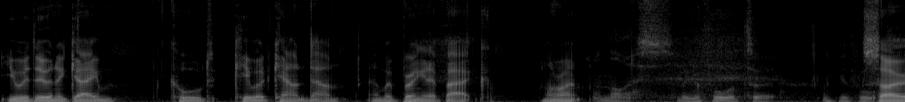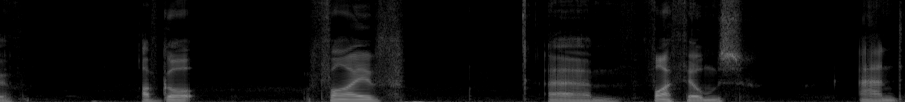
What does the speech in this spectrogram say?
you were doing a game called Keyword Countdown, and we're bringing it back. All right. Oh, nice. Looking forward to it. Looking forward. So, I've got five, um, five films, and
